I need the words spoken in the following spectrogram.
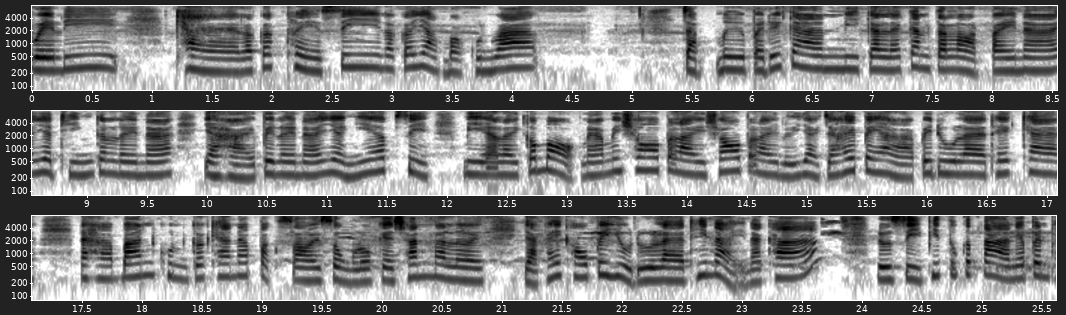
เวลี่แคร์แล้วก็เครซี่แล้วก็อยากบอกคุณว่า จับมือไปด้วยกันมีกันและกันตลอดไปนะ อย่าทิ้งกันเลยนะ อย่าหายไปเลยนะ อย่าเงียบสิ มีอะไรก็บอกนะ ไม่ชอบอะไรชอบอะไร หรืออยากจะให้ไปหาไปดูแลเทคแคร์นะคะ บ้านคุณก็แค่หน้าปักซอยส่งโลเคชั่นมาเลย อยากให้เขาไปอยู่ดูแลที่ไหนนะคะ ดูสิพี่ตุ๊กตาเนี่ยเป็นพ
